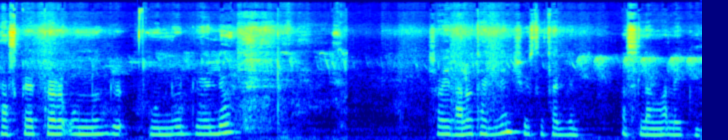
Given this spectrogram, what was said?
সাবস্ক্রাইব করার অনুরোধ অনুরোধ রইল। সবাই ভালো থাকবেন, সুস্থ থাকবেন। আসসালামু আলাইকুম।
